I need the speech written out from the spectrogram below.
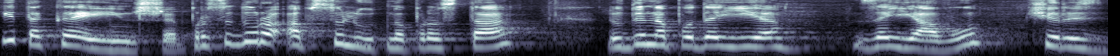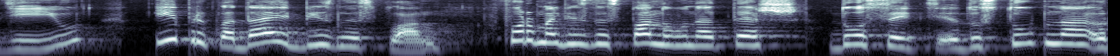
і таке інше. Процедура абсолютно проста. Людина подає заяву через дію і прикладає бізнес-план. Форма бізнес-плану вона теж досить доступна,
